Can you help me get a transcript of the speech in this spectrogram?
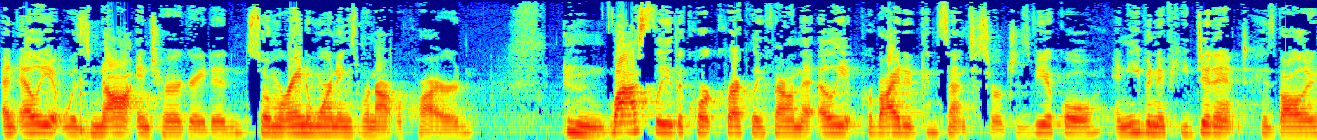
and Elliott was not interrogated, so Miranda warnings were not required. Lastly, the court correctly found that Elliott provided consent to search his vehicle, and even if he didn't, his, vol-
